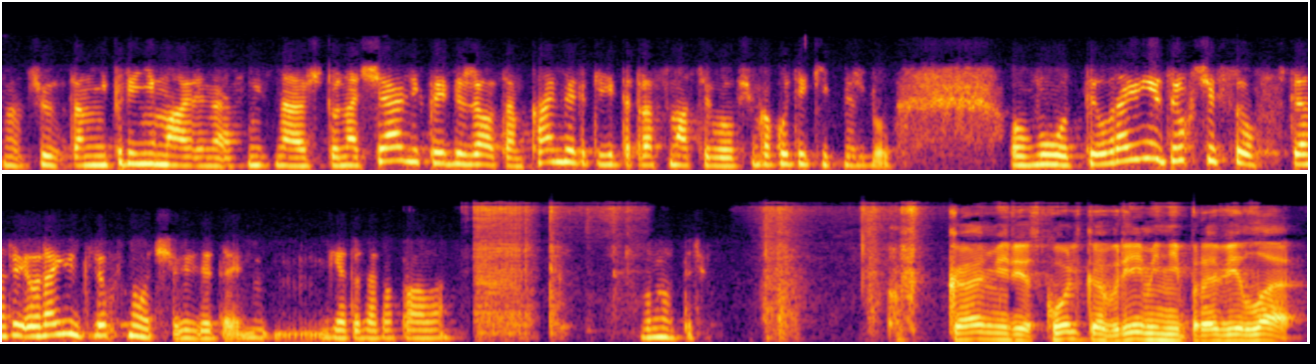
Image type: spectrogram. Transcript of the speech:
ну, что там не принимали нас, не знаю, что начальник прибежал, там камеры какие-то просматривал, в общем, какой-то кипиш был. Вот. И в районе трех часов, в районе трех ночи где-то я туда попала. Внутрь. В камере сколько времени провела?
